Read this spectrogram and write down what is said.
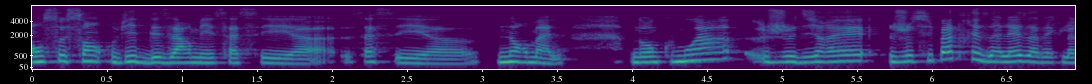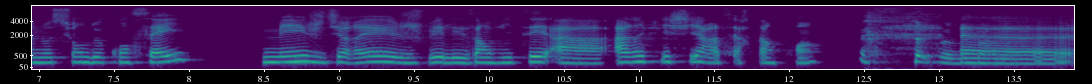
on se sent vite désarmé, ça c'est ça c'est normal. Donc moi, je dirais, je suis pas très à l'aise avec la notion de conseil mais je dirais, je vais les inviter à, réfléchir à certains points. Euh,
